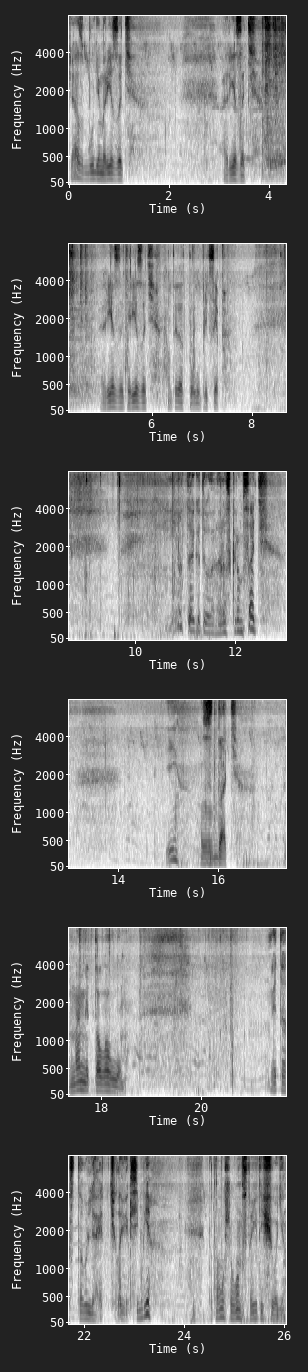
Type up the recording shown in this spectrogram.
Сейчас будем резать, резать резать, резать вот этот полуприцеп. И вот так это надо раскромсать и сдать на металлолом. Это оставляет человек себе, потому что вон стоит еще один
